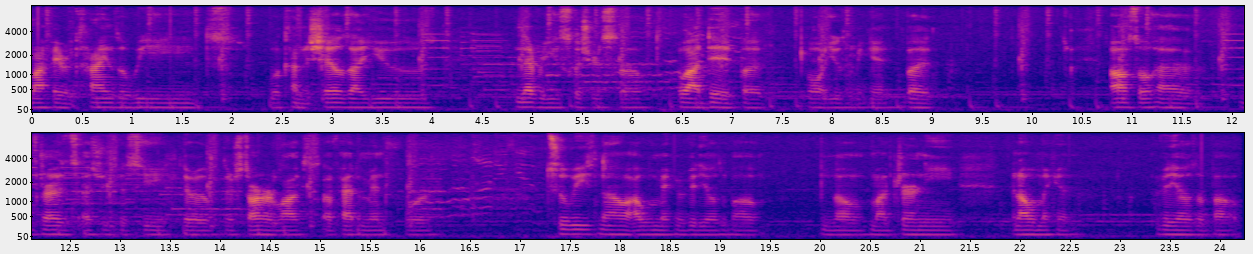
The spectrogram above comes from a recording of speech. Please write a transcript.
my favorite kinds of weeds, what kind of shells I use. Never use swishers, so well I did, but won't use them again. But I also have dreads, as you can see, they're, they're starter locks. I've had them in for two weeks now. I will making videos about, you know, my journey, and I will making videos about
